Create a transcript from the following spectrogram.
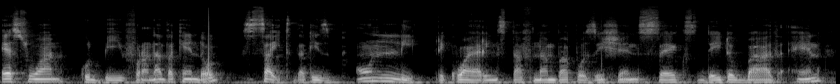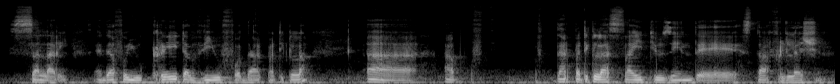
s1 could be for another of site that is only requiring staff number, position, sex, date of birth, and salary. And therefore, you create a view for that particular uh, that particular site using the staff relation.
